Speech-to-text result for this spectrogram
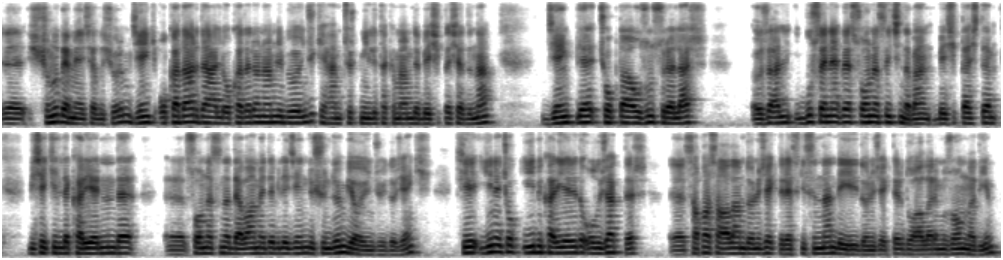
e, şunu demeye çalışıyorum. Cenk o kadar değerli, o kadar önemli bir oyuncu ki hem Türk milli takım hem de Beşiktaş adına. Cenk'le çok daha uzun süreler özellikle bu sene ve sonrası için de ben Beşiktaş'ta bir şekilde kariyerinin de e, sonrasında devam edebileceğini düşündüğüm bir oyuncuydu Cenk. Ki yine çok iyi bir kariyeri de olacaktır. E, sapa sağlam dönecektir. Eskisinden de iyi dönecektir. Dualarımız onunla diyeyim.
